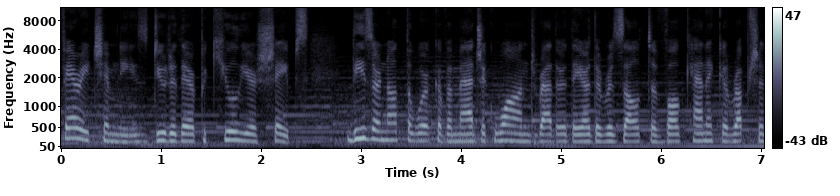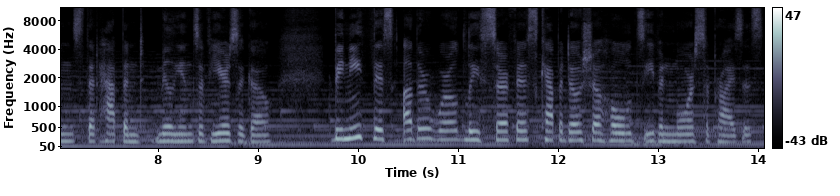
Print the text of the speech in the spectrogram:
fairy chimneys due to their peculiar shapes. These are not the work of a magic wand, rather they are the result of volcanic eruptions that happened millions of years ago. Beneath this otherworldly surface, Cappadocia holds even more surprises.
